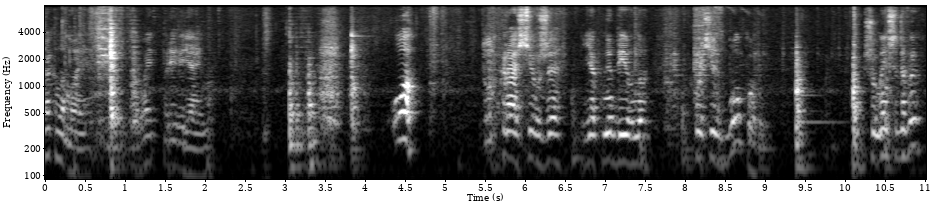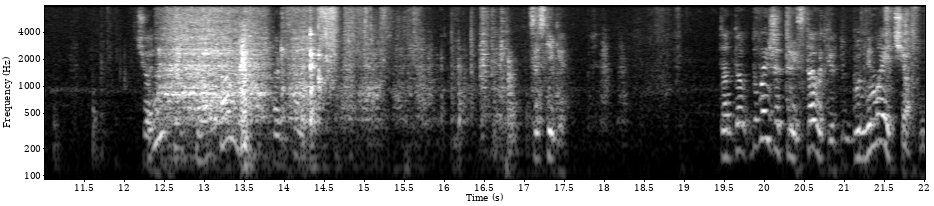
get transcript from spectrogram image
так ламає. Давай перевіряємо. О! Тут краще вже, як не дивно. Хоч і збоку. Що менше давив? Там Так же само. Це скільки? Та да- давай вже три ставити, бо немає часу.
